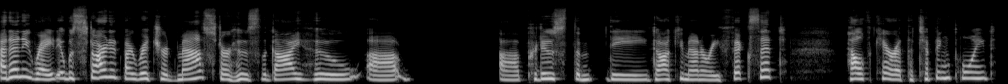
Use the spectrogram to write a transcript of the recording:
at any rate, it was started by Richard Master, who's the guy who uh, uh, produced the the documentary "Fix It," healthcare at the tipping point.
